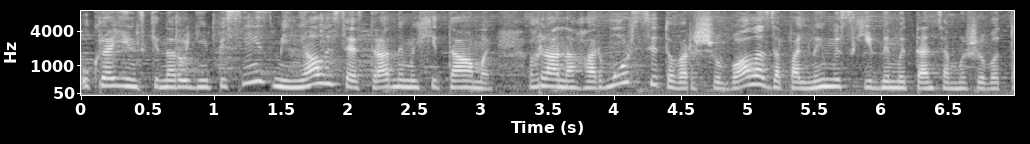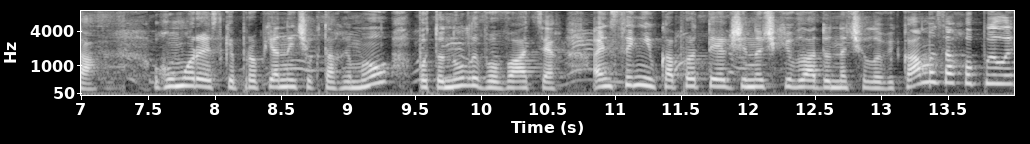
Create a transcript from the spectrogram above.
Українські народні пісні змінялися естрадними хітами. Гра на гармошці товаришувала запальними східними танцями живота. Гуморески про п'яничок та ГМО потонули в оваціях, а інсценівка про те, як жіночки владу над чоловіками захопили,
